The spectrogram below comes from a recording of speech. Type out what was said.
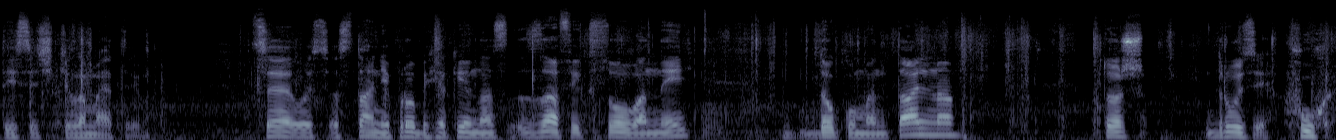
тисяч кілометрів. Це ось останній пробіг, який у нас зафіксований документально. Тож, друзі, фух,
